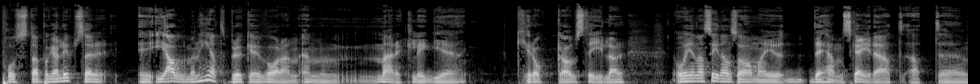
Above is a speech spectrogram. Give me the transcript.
postapokalypser eh, i allmänhet brukar ju vara en, en märklig eh, krock av stilar. Å ena sidan så har man ju det hemska i det att, att eh,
